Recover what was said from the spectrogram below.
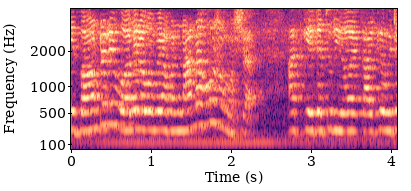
এই বাউন্ডারি ওয়ালের অভাবে আমার নানা সমস্যা। আজকে এটা চুরি হয়, কালকে ওইটা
